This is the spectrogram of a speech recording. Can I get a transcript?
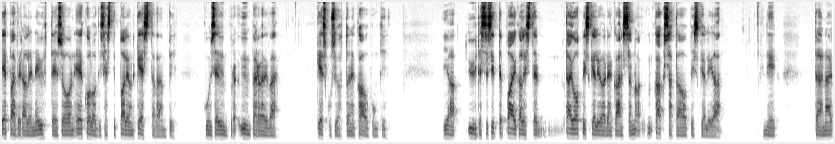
epävirallinen yhteisö on ekologisesti paljon kestävämpi kuin se ympäröivä keskusjohtoinen kaupunki. Ja yhdessä sitten paikallisten tai opiskelijoiden kanssa, no 200 opiskelijaa, niin tämä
